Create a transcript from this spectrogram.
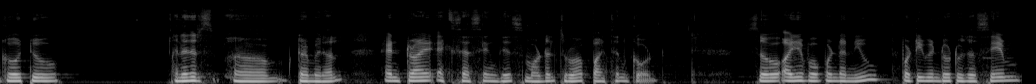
go to another um, terminal and try accessing this model through a python code. So i have opened a new putty window to the same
